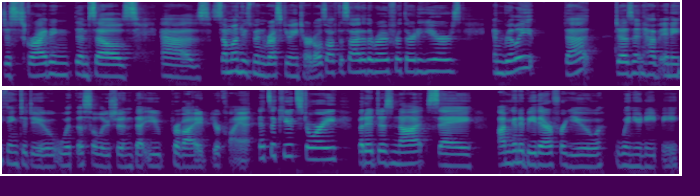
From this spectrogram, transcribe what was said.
describing themselves as someone who's been rescuing turtles off the side of the road for 30 years. And really, that doesn't have anything to do with the solution that you provide your client. It's a cute story, but it does not say, I'm going to be there for you when you need me.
